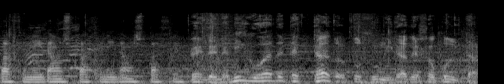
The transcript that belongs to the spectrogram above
Espacio, necesitamos espacio, necesitamos espacio. El enemigo ha detectado tus unidades ocultas.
